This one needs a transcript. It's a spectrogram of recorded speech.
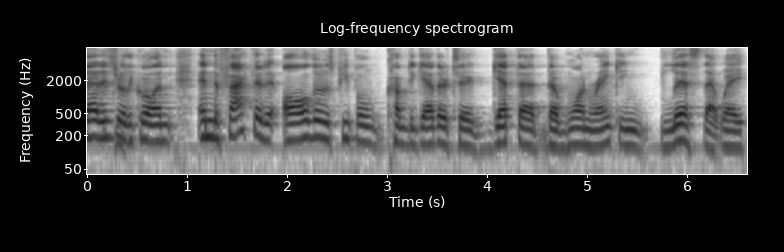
That is really cool, and and the fact that it, all those people come together to get that that one ranking list that way,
